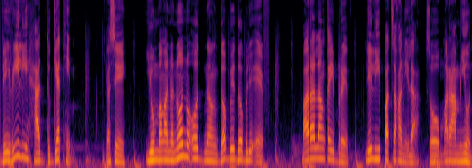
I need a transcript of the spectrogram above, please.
they really had to get him. Kasi yung mga nanonood ng WWF, para lang kay Brett, lilipat sa kanila. So marami yun.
